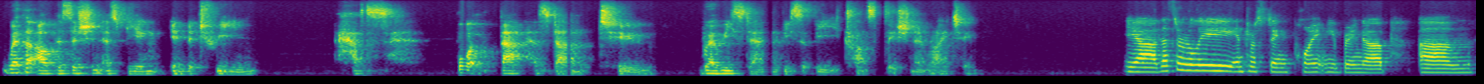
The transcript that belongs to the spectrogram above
whether our position as being in between has, what that has done to where we stand vis-a-vis translation and writing. Yeah, that's a really interesting point you bring up. Um,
